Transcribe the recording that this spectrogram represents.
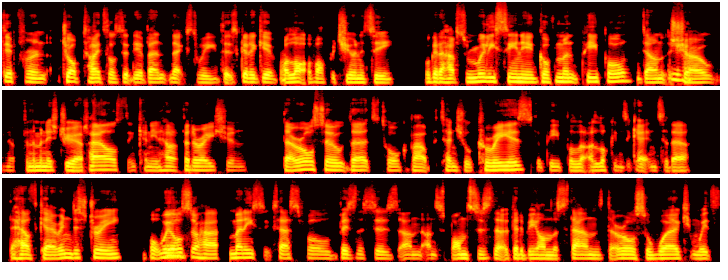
different job titles at the event next week that's going to give a lot of opportunity. We're going to have some really senior government people down at the yeah. show you know, from the Ministry of Health and Kenyan Health Federation. They're also there to talk about potential careers for people that are looking to get into the, the healthcare industry. But we yeah. also have many successful businesses and, and sponsors that are going to be on the stands that are also working with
